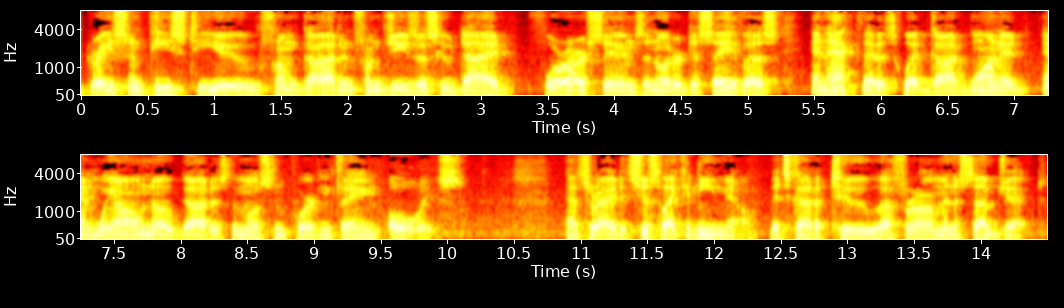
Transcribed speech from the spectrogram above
grace and peace to you from God and from Jesus, who died for our sins in order to save us, and act that is what God wanted, and we all know God is the most important thing always. That's right, it's just like an email. It's got a to, a from, and a subject.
